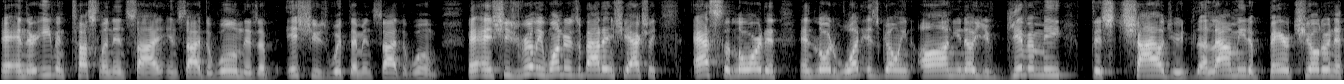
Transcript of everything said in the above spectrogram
and they're even tussling inside, inside the womb. There's a, issues with them inside the womb. And, and she really wonders about it, and she actually asks the Lord, and, and Lord, what is going on? You know, you've given me this child, you allow me to bear children, and,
